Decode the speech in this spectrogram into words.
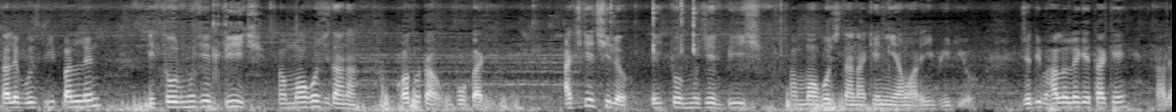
তাহলে বুঝতেই পারলেন এই তরমুজের বীজ বা মগজদানা কতটা উপকারী? আজকে ছিল এই তরমুজের বীজ বা মগজদানাকে নিয়ে আমার এই ভিডিও। যদি ভালো লেগে থাকে, তাহলে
